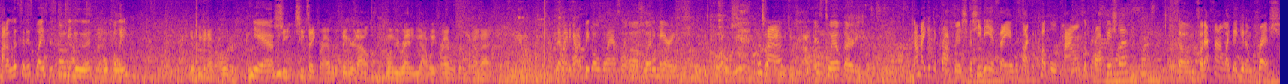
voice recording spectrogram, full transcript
by the looks of this place, it's gonna be good, hopefully. If we can ever order. Yeah. She she take forever to figure it out. When we ready, we gotta wait forever for them to come back. That lady got a big old glass of uh, Bloody Mary. It's gross. What time? juice. It's twelve thirty. I might get the crawfish because she did say it was like a couple pounds of crawfish left. So, so that sounds like they get them fresh.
